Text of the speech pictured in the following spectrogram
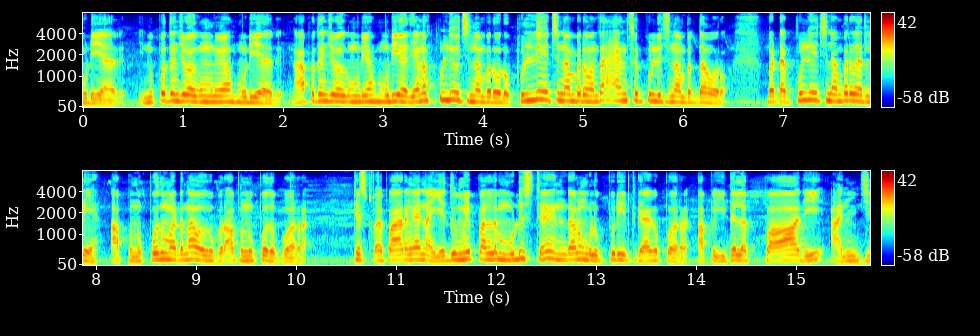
முடியாது. முப்பத்தஞ்சு வகு முடியுமா? முடியாது. நாற்பத்தஞ்சு வகு முடியுமா? முடியாது. ஏன்னா புள்ளி வச்சு நம்பர் வரும். புள்ளி வச்சு நம்பர் வந்தால் ஆன்சர் புள்ளி வச்சு நம்பர் தான் வரும். பட் புள்ளி வச்சு நம்பர் வரலையே. அப்போ முப்பது மட்டும்தான் வகுப்பு போகிறோம் அப்போ முப்பது போடுறேன். டெஸ்ட் பாருங்கள் நான் எதுவுமே பண்ணல முடிச்சிட்டேன். இருந்தாலும் உங்களுக்கு புரியறதுக்காக போடுறேன். அப்போ இதில் பாதி அஞ்சு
